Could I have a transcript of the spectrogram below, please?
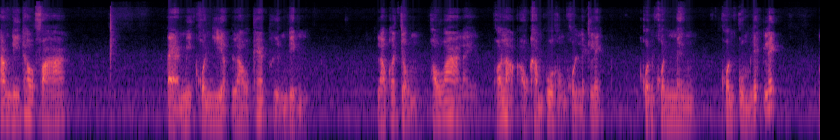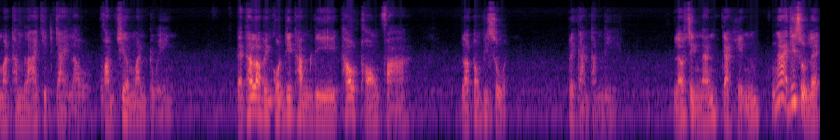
ทำดีเท่าฟ้า แต่มีคนเหยียบเราแค่ผืนดิน เราก็จม เพราะว่าอะไร เพราะเราเอาคำพูดของคนเล็กๆ คนคนหนึ่ง คนกลุ่มเล็กๆ มาทำร้ายจิตใจเราความเชื่อมั่นตัวเอง แต่ถ้าเราเป็นคนที่ทำดีเท่าท้องฟ้า เราต้องพิสูจน์ด้วยการทำดี แล้วสิ่งนั้นจะเห็นง่ายที่สุดเลย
